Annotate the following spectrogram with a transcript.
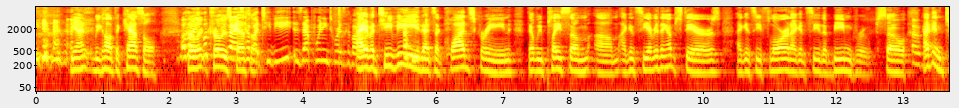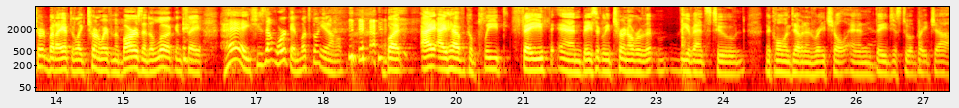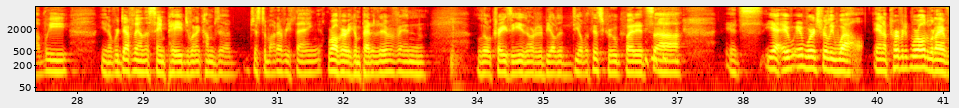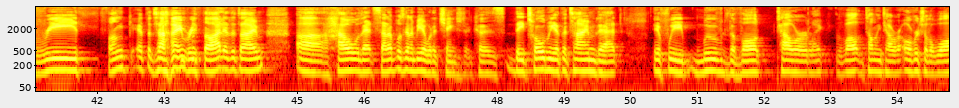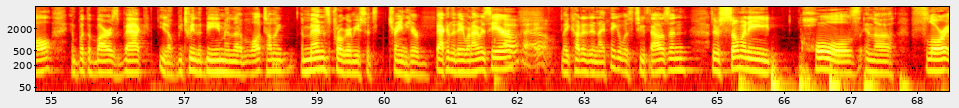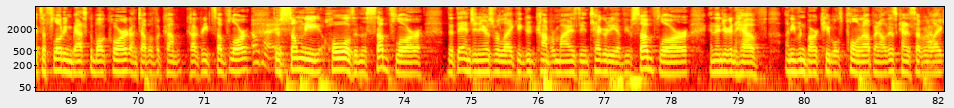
Behind, we call it the castle. Although Curler- it looks Curler's like you guys Castle. have a TV. Is that pointing towards the vault? I have a TV that's a quad screen that we place some. Um, I can see everything upstairs. I can see floor and I can see the beam group. So Okay. I can turn, but I have to like turn away from the bars and to look and say, "Hey, she's not working. What's going?" You know. But I, I have complete faith and basically turn over the, the events to Nicole and Devin and Rachel, and they just do a great job. We, you know, we're definitely on the same page when it comes to just about everything. We're all very competitive and a little crazy in order to be able to deal with this group, but it's uh, it's yeah, it, it works really well. In a perfect world, would I have rethunk at the time, rethought at the time uh, how that setup was going to be? I would have changed it because they told me at the time that if we moved the vault tower, like the vault tumbling tower, over to the wall and put the bars back, you know, between the beam and the vault tumbling. The men's program used to t- train here back in the day when I was here. Oh, okay. Oh. They cut it in, I think it was 2000. There's so many holes in the floor. It's a floating basketball court on top of a com- concrete subfloor. Okay. There's so many holes in the subfloor that the engineers were like, it could compromise the integrity of your subfloor, and then you're going to have uneven bar cables pulling up and all this kind of stuff. And we're like,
